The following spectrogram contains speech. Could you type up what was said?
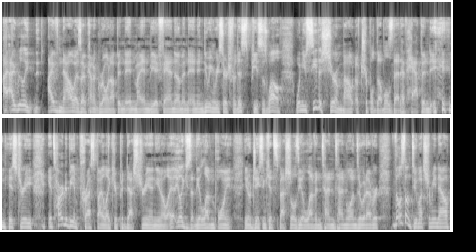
I, I, really, I've now, as I've kind of grown up in, in my NBA fandom and, and in doing research for this piece as well, when you see the sheer amount of triple doubles that have happened in history, it's hard to be impressed by like your pedestrian, you know, like you said, the 11 point, you know, Jason Kidd specials, the 11, 10, 10 ones or whatever. Those don't do much for me now.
